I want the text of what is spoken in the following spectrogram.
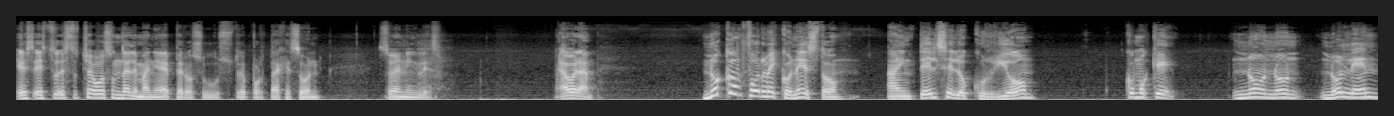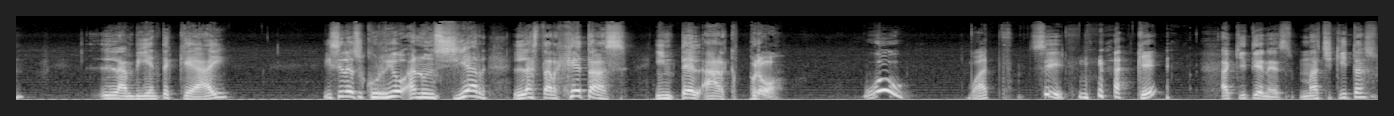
Es, esto- estos chavos son de Alemania, eh, pero sus reportajes son, son en inglés. Ahora, no conforme con esto, a Intel se le ocurrió como que no, no, no leen el ambiente que hay. Y se les ocurrió anunciar las tarjetas Intel Arc Pro. ¡Woo! ¿What? Sí, ¿Qué? aquí tienes más chiquitas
